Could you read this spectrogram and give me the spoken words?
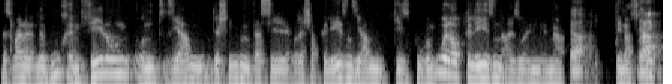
Das war eine, eine, Buchempfehlung und Sie haben geschrieben, dass Sie, oder ich habe gelesen, Sie haben dieses Buch im Urlaub gelesen, also in, in einer, ja. in einer ja.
